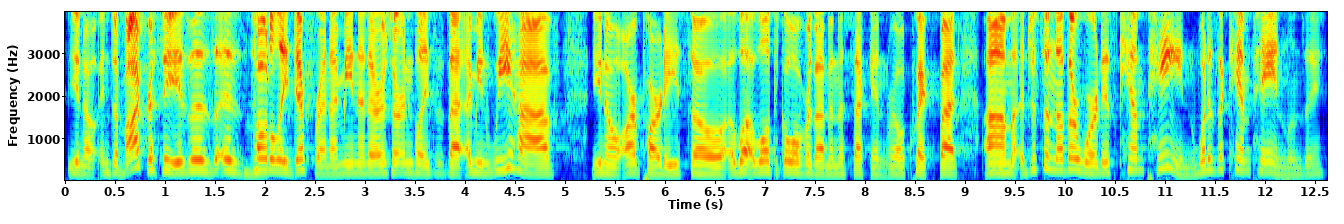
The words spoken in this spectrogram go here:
you know in democracies is is totally different. I mean and there are certain places that i mean we have you know our party so we'll, we'll go over that in a second real quick but um just another word is campaign. What is a campaign lindsay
